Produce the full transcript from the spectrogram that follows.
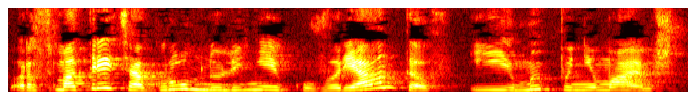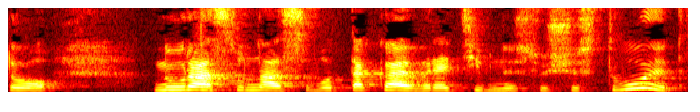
рассмотреть огромную линейку вариантов, и мы понимаем, что, ну, раз у нас вот такая вариативность существует,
